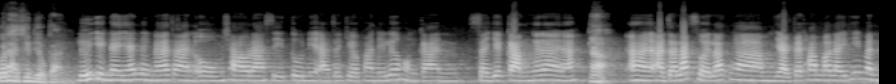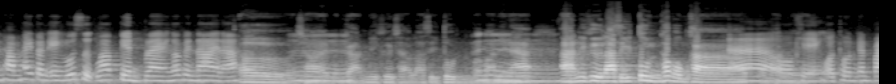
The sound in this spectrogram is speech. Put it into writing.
ก็ได้เช่นเดียวกัน หรืออีกในยยะหนึ่งนะอาจารย์โอม ชาวราศีตุลเนี่ยอาจจะเกี่ยวพันในเรื่องของการศัลยกรรมก็ได้นะอะอ่าอาจจะรักสวยรักงาม อยากจะทำอะไรที่มันทำให้ตนเองรู้สึกว่าเปลี่ยนแปลงก็เป็นได้นะ เออใช่อืมเหมือนกันนี่คือชาวราศีตุลประมาณนี้นะฮะอืม อ่านี่คือราศีตุลครับผมครับอ่าประมาณนี้ โอเค อดทนกันไป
